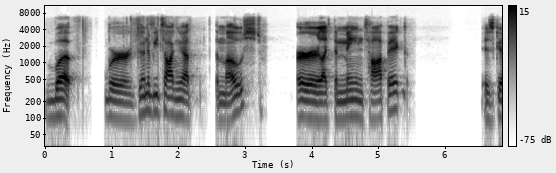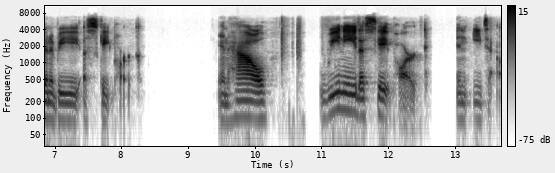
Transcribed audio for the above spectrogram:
What we're going to be talking about the most, or like the main topic, is going to be a skate park and how we need a skate park in E Town,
